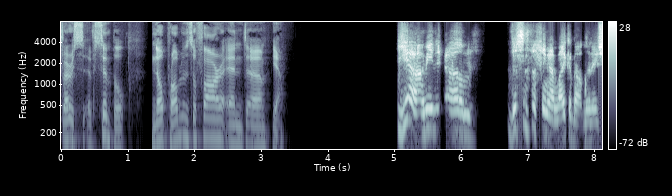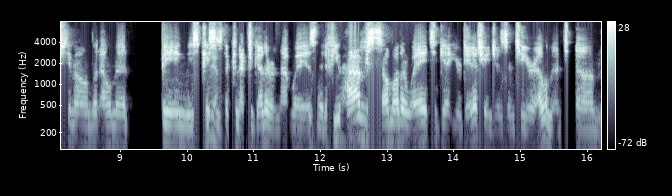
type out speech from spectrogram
very simple, no problem so far, and um, yeah. Yeah, I mean, um, this is the thing I like about lit HTML and lit element being these pieces yeah. that connect together in that way is that if you have some other way to get your data changes into your element, um,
